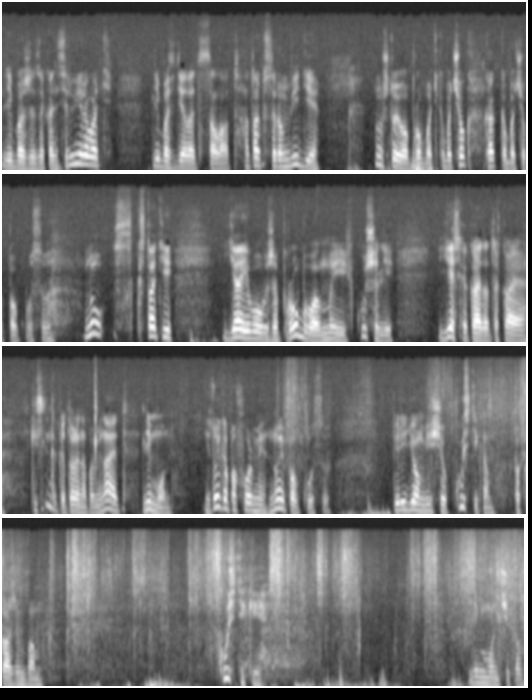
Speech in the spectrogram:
либо же законсервировать, либо сделать салат. А так в сыром виде, ну что его пробовать? Кабачок, как кабачок по вкусу. Ну, кстати, я его уже пробовал, мы их кушали. Есть какая-то такая кислинка, которая напоминает лимон. Не только по форме, но и по вкусу. Перейдем еще к кустикам, покажем вам кустики лимончиков.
